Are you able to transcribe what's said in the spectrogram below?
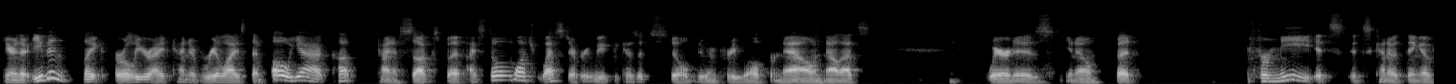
here and there. Even like earlier i'd kind of realized that oh yeah cup kind of sucks but i still watch west every week because it's still doing pretty well for now and now that's where it is you know? But for me it's it's kind of a thing of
